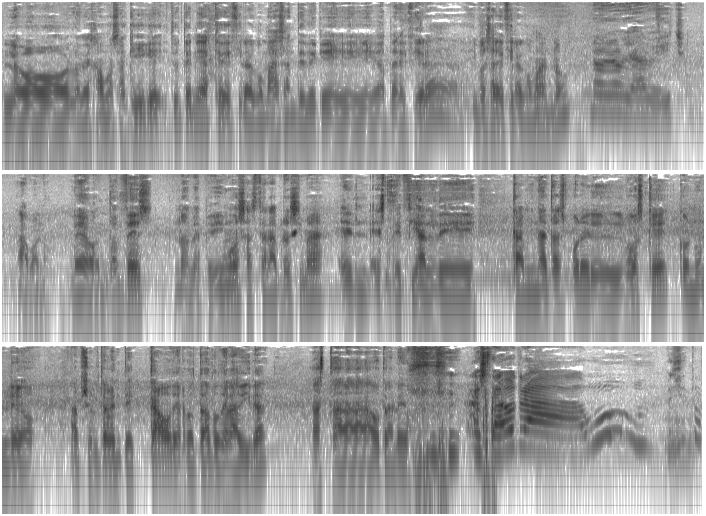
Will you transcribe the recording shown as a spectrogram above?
Lo, lo, dejamos aquí. Que, ¿Tú tenías que decir algo más antes de que apareciera? Ibas a decir algo más, ¿no? No, no, ya lo he dicho. Ah, bueno, Leo, entonces nos despedimos hasta la próxima, el especial de caminatas por el bosque con un Leo absolutamente cao derrotado de la vida. Hasta otra, Leo. hasta otra. Uh, besitos.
